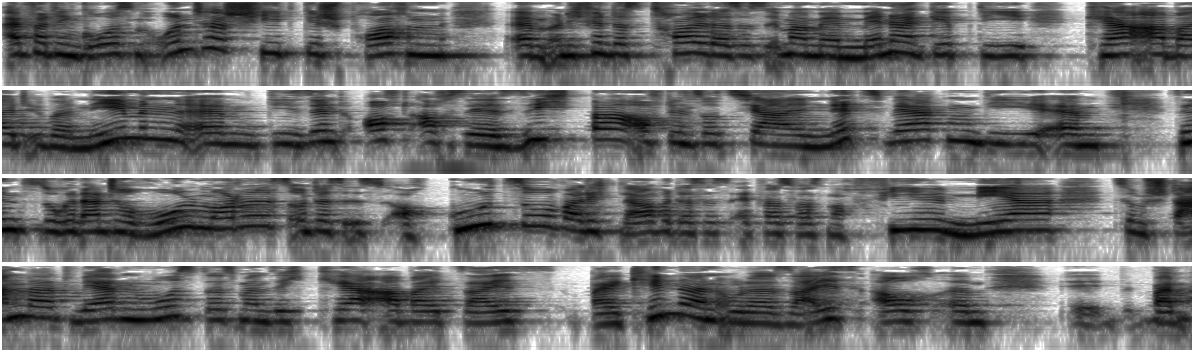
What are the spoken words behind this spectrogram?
einfach den großen Unterschied gesprochen. Ähm, und ich finde es das toll, dass es immer mehr Männer gibt, die Care-Arbeit übernehmen. Ähm, die sind oft auch sehr sichtbar auf den sozialen Netzwerken. Die ähm, sind sogenannte Role Models und das ist auch gut so, weil ich glaube, das ist etwas, was noch viel mehr zum Standard werden muss, dass man sich Care-Arbeit, sei es bei Kindern oder sei es auch ähm, äh, beim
